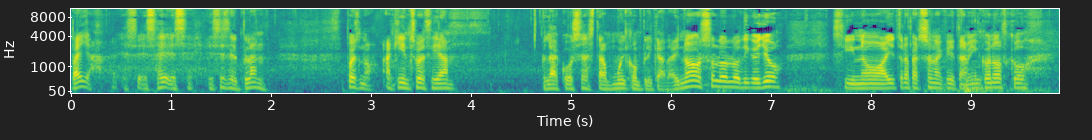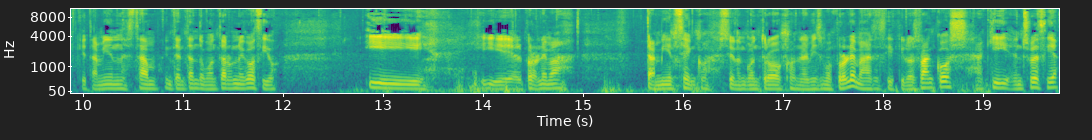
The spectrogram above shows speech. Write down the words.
Vaya, ese, ese, ese es el plan. Pues no, aquí en Suecia la cosa está muy complicada. Y no solo lo digo yo, sino hay otra persona que también conozco, que también está intentando montar un negocio y, el problema también se, se, lo encontró con el mismo problema, es decir, que los bancos aquí en Suecia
